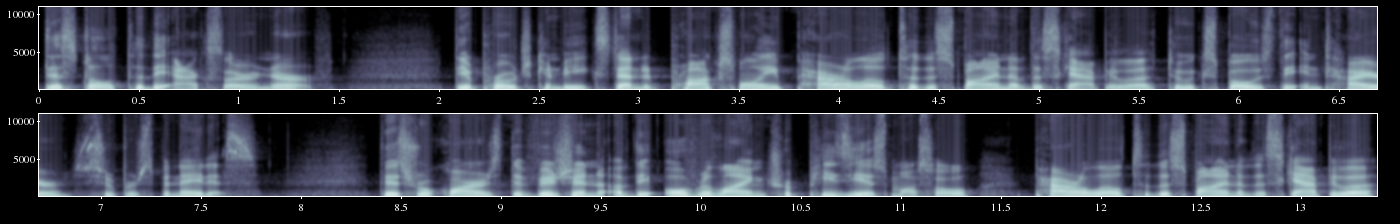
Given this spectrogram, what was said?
distal to the axillary nerve. The approach can be extended proximally parallel to the spine of the scapula to expose the entire supraspinatus. This requires division of the overlying trapezius muscle parallel to the spine of the scapula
